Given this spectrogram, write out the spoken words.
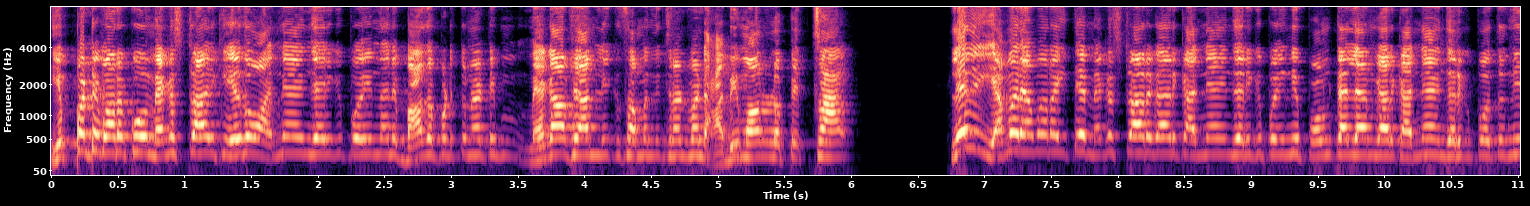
ఇప్పటి వరకు మెగాస్టార్కి ఏదో అన్యాయం జరిగిపోయిందని బాధపడుతున్నట్టు మెగా ఫ్యామిలీకి సంబంధించినటువంటి అభిమానుల పిచ్చ లేదు ఎవరెవరైతే మెగాస్టార్ గారికి అన్యాయం జరిగిపోయింది పవన్ కళ్యాణ్ గారికి అన్యాయం జరిగిపోతుంది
